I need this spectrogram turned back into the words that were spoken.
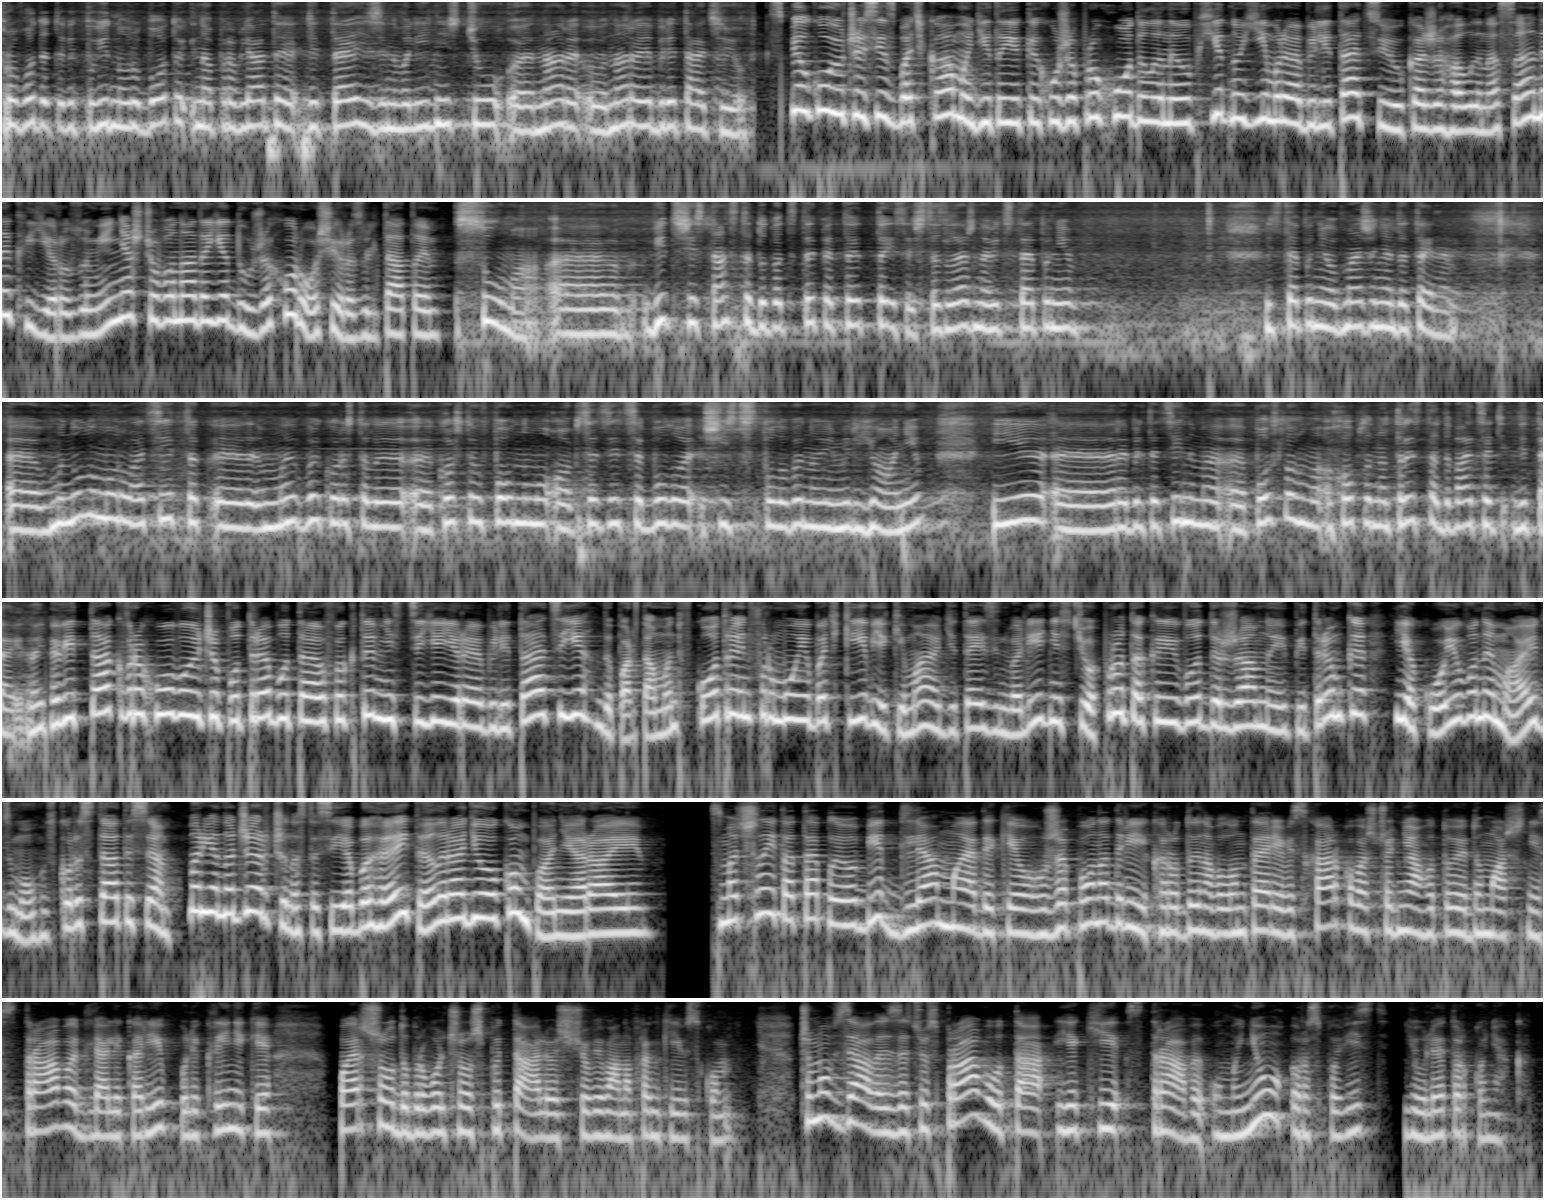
проводити відповідну роботу і направляти дітей з інвалідністю е, на, ре- на реабілітацію. Спілкуючись із батьками, діти яких уже проходили необхідну їм реабілітацію, каже Галина Сеник, є розуміння, що вона дає дуже хороші результати. Сума е, від 16 до 25 тисяч, це залежно від степені, від степені обмеження дитини. Е, В минулому році е, ми використали е, кошти в повному обсязі. Це було 6,5 мільйонів, і реабілітаційними послугами охоплено 320 дітей. Відтак, враховуючи потребу та ефективність цієї реабілітації, департамент вкотре інформує батьків, які мають дітей з інвалідністю, про такий вид державної підтримки, якою вони мають змогу скористатися. Мар'яна Джерч, Анастасія Бегей, телерадіокомпанія Раї. Смачний та теплий обід для медиків. Уже понад рік родина волонтерів із Харкова щодня готує домашні страви для лікарів поліклініки першого добровольчого шпиталю, що в Івано-Франківську. Чому взялись за цю справу та які страви у меню, розповість Юлія Торконяк.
